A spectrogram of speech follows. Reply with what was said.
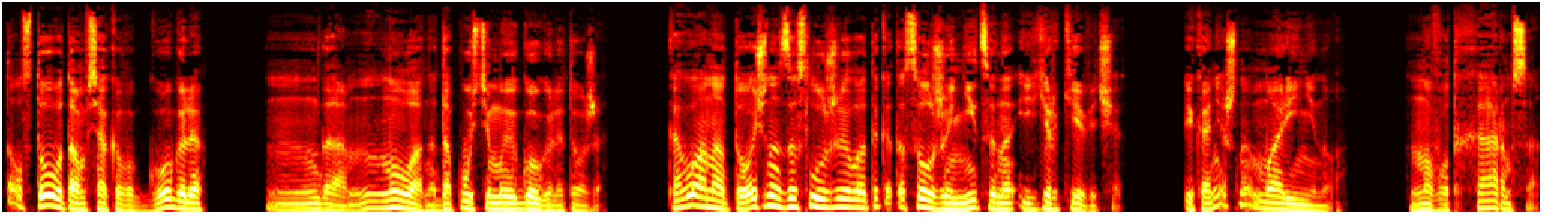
Толстого там всякого, Гоголя. М да, ну ладно, допустим, и Гоголя тоже. Кого она точно заслужила, так это Солженицына и Яркевича. И, конечно, Маринину. Но вот Хармса...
